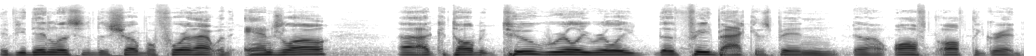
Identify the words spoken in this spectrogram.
If you didn't listen to the show before that with Angelo, uh, Catalbi, two really, really, the feedback has been you know off off the grid.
